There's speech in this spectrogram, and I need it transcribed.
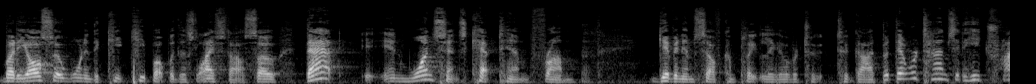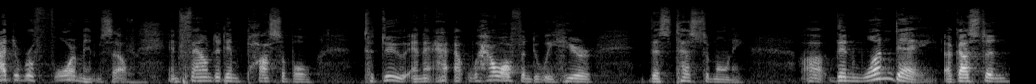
but he also wanted to keep keep up with this lifestyle. So that, in one sense, kept him from giving himself completely over to, to God. But there were times that he tried to reform himself and found it impossible to do. And how, how often do we hear this testimony? Uh, then one day, Augustine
